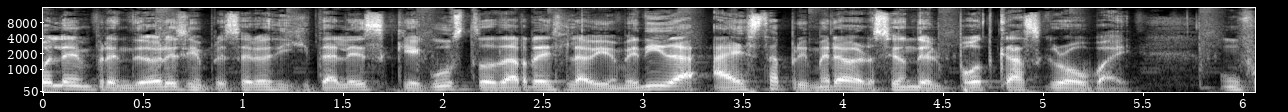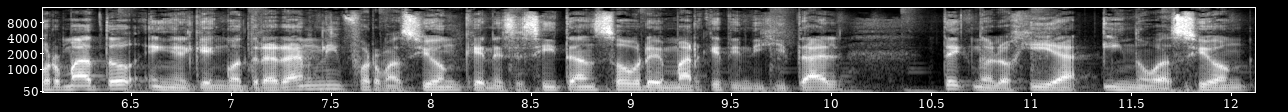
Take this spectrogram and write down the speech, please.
Hola emprendedores y empresarios digitales, qué gusto darles la bienvenida a esta primera versión del podcast Grow By, un formato en el que encontrarán la información que necesitan sobre marketing digital, tecnología, innovación,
